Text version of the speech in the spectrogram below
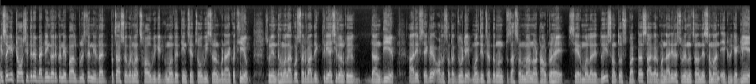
यसअघि टस जितेर ब्याटिङ गरेको नेपाल पुलिसले निर्धारित पचास ओभरमा छ विकेट गुमाउँदै तिन सय चौबिस रन बनाएको थियो। सुनिल धमलाको सर्वाधिक त्रियासी रनको योगदान दिए। आरिफ शेखले अर्धशतक जोडे मन्जित छत्तर पचास रनमा नट आउट रहे। शेर मल्लले दुई सन्तोष भट्ट सागर भण्डारी र सुरेन्द्र चन्दले समान एक विकेट लिए।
